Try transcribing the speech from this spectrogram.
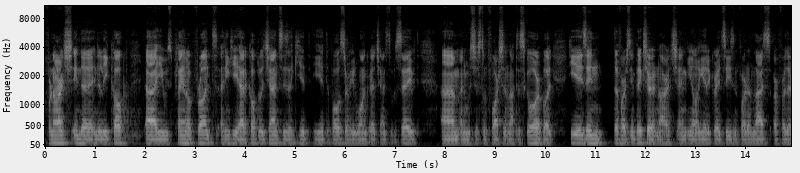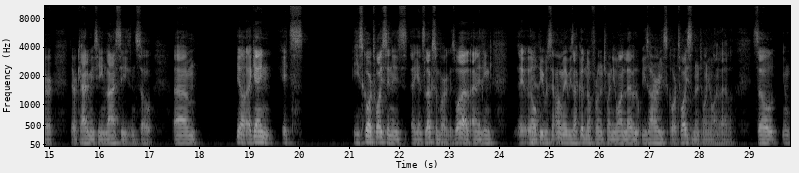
for Norwich in the in the League Cup, uh, he was playing up front. I think he had a couple of chances. Like he hit, he hit the poster. He had one great chance that was saved, um, and it was just unfortunate not to score. But he is in the first team picture at Norwich, and you know he had a great season for them last or for their their academy team last season. So, um, you know, again, it's he scored twice in his against Luxembourg as well, and I think you know, yeah. people say, oh, maybe he's not good enough for under 21 level. He's already scored twice under 21 level. So you know,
